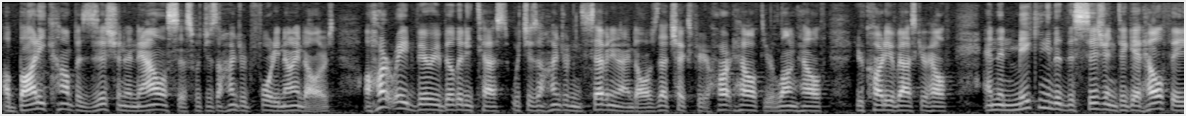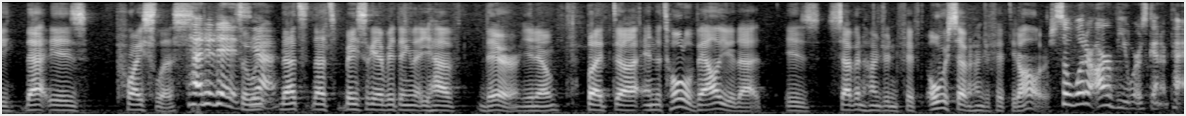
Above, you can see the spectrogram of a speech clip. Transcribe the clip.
a body composition analysis, which is $149, a heart rate variability test, which is $179. That checks for your heart health, your lung health, your cardiovascular health, and then making the decision to get healthy, that is priceless. That it is, so we, yeah. That's, that's basically everything that you have there, you know. But, uh, and the total value of that is 750 over $750. So what are our viewers going to pay?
